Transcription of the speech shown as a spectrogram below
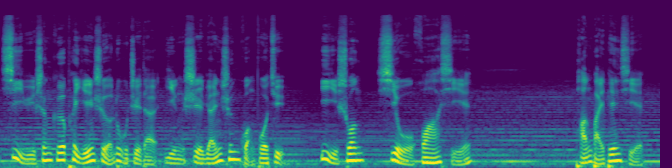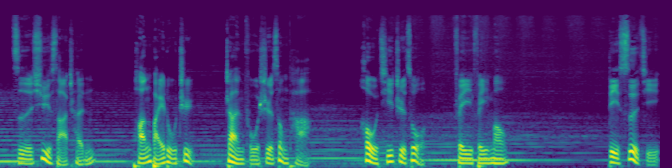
细雨笙歌配音社录制的影视原声广播剧《一双绣花鞋》。旁白编写：子旭撒尘，旁白录制：战斧式送塔，后期制作：飞飞猫。第四集。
